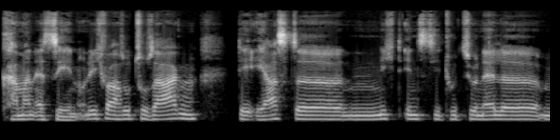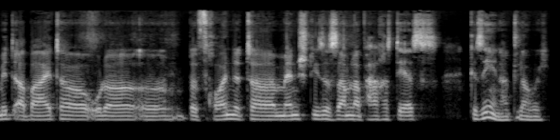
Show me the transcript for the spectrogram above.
kann man es sehen. Und ich war sozusagen der erste nicht institutionelle Mitarbeiter oder äh, befreundeter Mensch dieses Sammlerpaares, der es gesehen hat, glaube ich.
